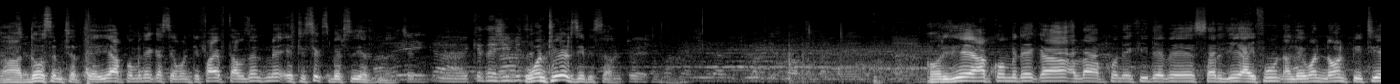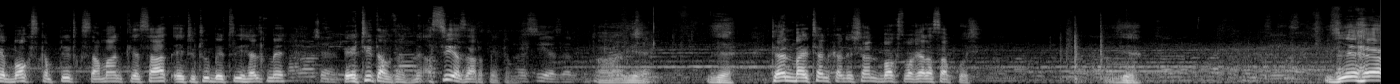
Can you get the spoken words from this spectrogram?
ہاں دو سم چلتے ہیں۔ یہ آپ کو ملے گا سیونٹی فائیو تھاؤزینڈ میں ایٹی سکس بیٹری میں one two eight G B sir. اور یہ آپ کو ملے گا اللہ آپ کو نیکی دے ہوئے سر یہ iPhone eleven non P T A box complete سامان کے ساتھ ایٹی ٹو بیٹری ہیلتھ میں ایٹی تھاؤزینڈ میں اسی ہزار روپے کا ہاں یہ یہ۔ Ten by ten condition box وغیرہ سب کچھ۔ یہ۔ یہ ہے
